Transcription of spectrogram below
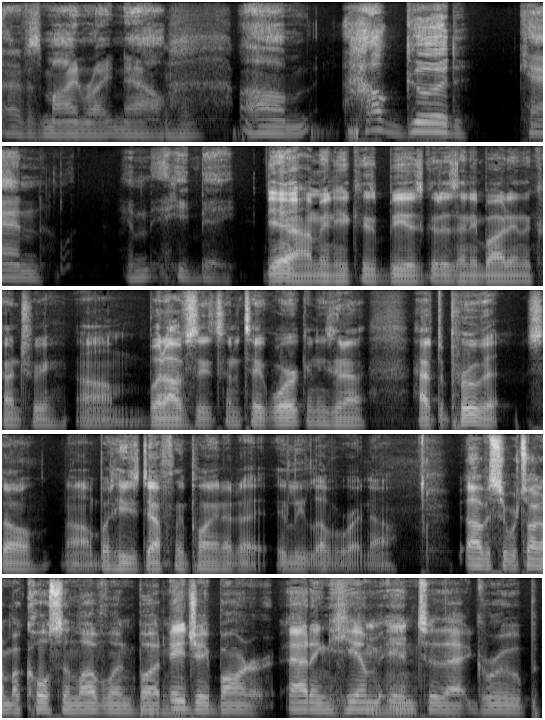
out of his mind right now. Mm-hmm. Um, how good can him he be? Yeah, I mean he could be as good as anybody in the country, um, but obviously it's going to take work, and he's going to have to prove it. So, uh, but he's definitely playing at an elite level right now obviously we're talking about Colston Loveland, but mm-hmm. AJ Barner, adding him mm-hmm. into that group,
